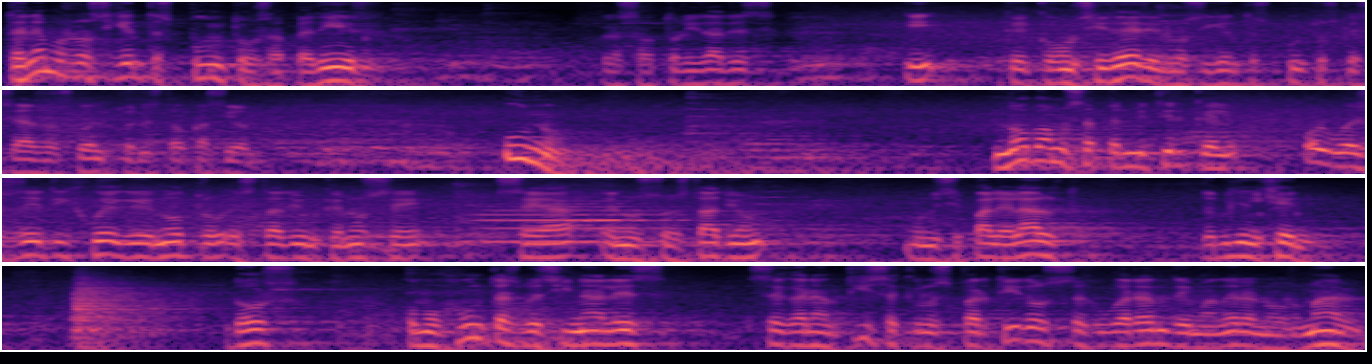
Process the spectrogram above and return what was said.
Tenemos los siguientes puntos a pedir a las autoridades y que consideren los siguientes puntos que se han resuelto en esta ocasión. Uno, no vamos a permitir que el Always Ready juegue en otro estadio que no se, sea en nuestro estadio municipal El Alto, de Villa Ingenio. Dos, como juntas vecinales se garantiza que los partidos se jugarán de manera normal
